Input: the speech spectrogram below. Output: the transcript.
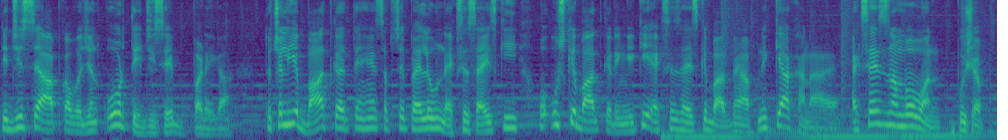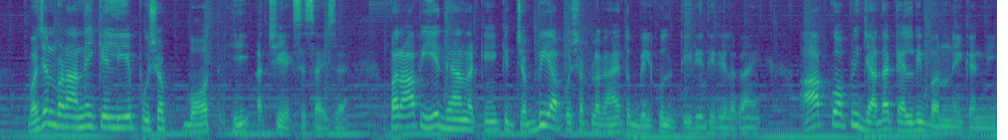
कि जिससे आपका वज़न और तेज़ी से बढ़ेगा? तो चलिए बात करते हैं सबसे पहले उन एक्सरसाइज की और उसके बाद करेंगे कि एक्सरसाइज के बाद में आपने क्या खाना है। एक्सरसाइज नंबर वन पुशअप वज़न बढ़ाने के लिए पुशअप बहुत ही अच्छी एक्सरसाइज है। पर आप ये ध्यान रखें कि जब भी आप पुशअप लगाएँ तो बिल्कुल धीरे धीरे लगाएँ। आपको अपनी ज़्यादा कैलरी बर्न नहीं करनी।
